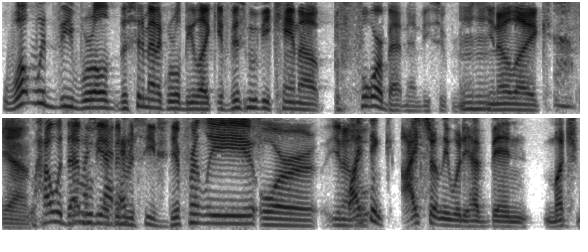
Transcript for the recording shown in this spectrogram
what would the world, the cinematic world, be like if this movie came out before Batman v Superman? Mm-hmm. You know, like, Yeah. how would So that much movie have been received differently, or you know? Well, I think I certainly would have been much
